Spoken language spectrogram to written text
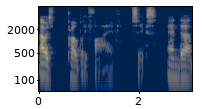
I was probably five, six, and uh,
